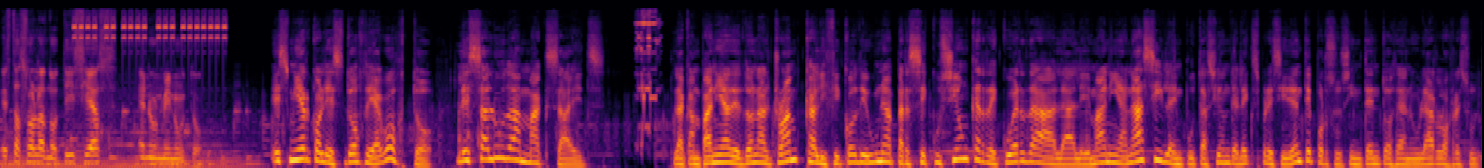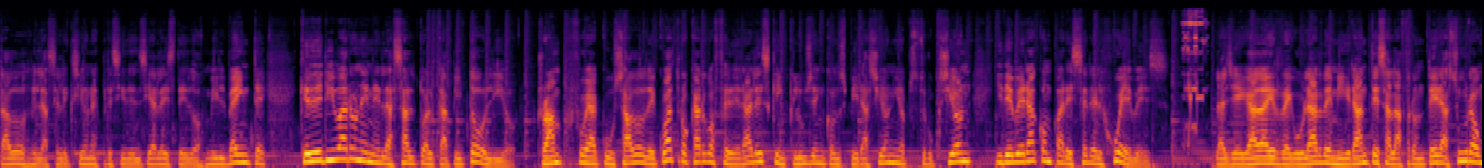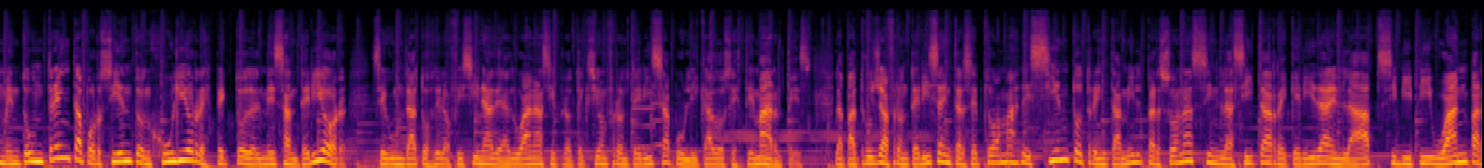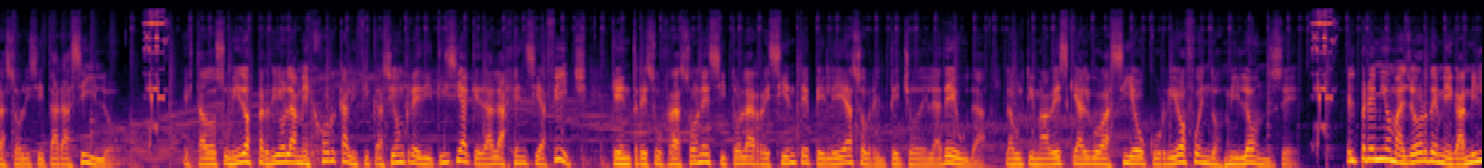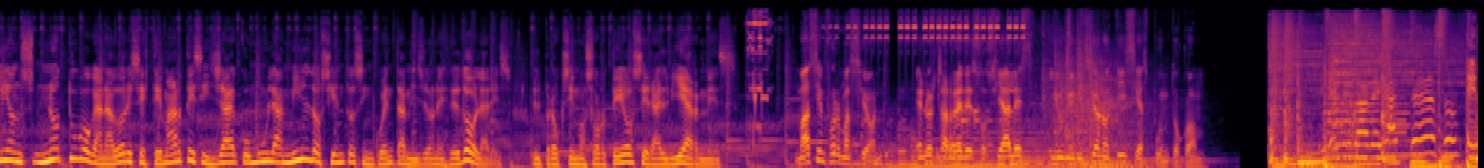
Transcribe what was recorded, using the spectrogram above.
estas son las noticias en un minuto. Es miércoles 2 de agosto. Les saluda Max Sides. La campaña de Donald Trump calificó de una persecución que recuerda a la Alemania nazi la imputación del expresidente por sus intentos de anular los resultados de las elecciones presidenciales de 2020 que derivaron en el asalto al Capitolio. Trump fue acusado de cuatro cargos federales que incluyen conspiración y obstrucción y deberá comparecer el jueves. La llegada irregular de migrantes a la frontera sur aumentó un 30% en julio respecto del mes anterior, según datos de la Oficina de Aduanas y Protección Fronteriza publicados este martes. La patrulla fronteriza interceptó a más de 130.000 personas sin la cita requerida en la app CBP One para solicitar asilo. Estados Unidos perdió la mejor calificación crediticia que da la agencia Fitch, que entre sus razones citó la reciente pelea sobre el techo de la deuda. La última vez que algo así ocurrió fue en 2011. El premio mayor de Mega Millions no tuvo ganadores este martes y ya acumula 1.250 millones de dólares. El próximo sorteo será el viernes. Más información en nuestras redes sociales y univisionoticias.com.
